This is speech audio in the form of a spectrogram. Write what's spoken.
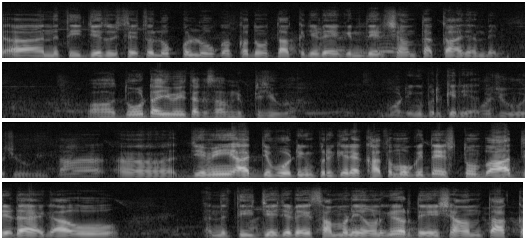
ਅ, ਨਤੀਜੇ ਤੁਸੀਂ ਤੋਂ ਲੋਕਲ ਲੋਕ ਆ, ਕਦੋਂ ਤੱਕ ਜਿਹੜੇ ਹੈਗੇ ਨੇ ਦੇਰ ਸ਼ਾਮ ਤੱਕ ਆ ਜਾਂਦੇ ਨੇ? ਆਹ 2:30 ਵਜੇ ਤੱਕ ਸਭ ਨਿਪਟ ਜਾਊਗਾ। VOTING ਪ੍ਰਕਿਰਿਆ ਹੋ ਜੂ ਹੋ ਜੂਗੀ। ਤਾਂ ਅ, ਜਿਵੇਂ ਅੱਜ VOTING ਪ੍ਰਕਿਰਿਆ ਖਤਮ ਹੋ ਗਈ ਤੇ ਇਸ ਤੋਂ ਬਾਅਦ ਜਿਹੜਾ ਹੈਗਾ ਉਹ ਨਤੀਜੇ ਜਿਹੜੇ ਸਾਹਮਣੇ ਆਉਣਗੇ ਔਰ ਦੇਰ ਸ਼ਾਮ ਤੱਕ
